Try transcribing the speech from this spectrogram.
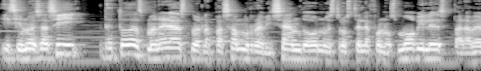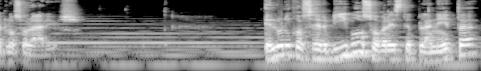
Y si no es así, de todas maneras nos la pasamos revisando nuestros teléfonos móviles para ver los horarios. El único ser vivo sobre este planeta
